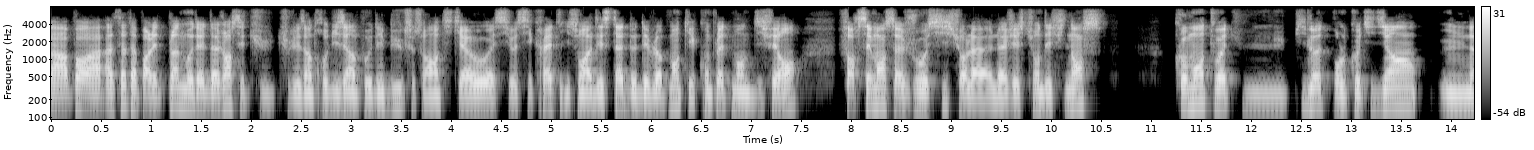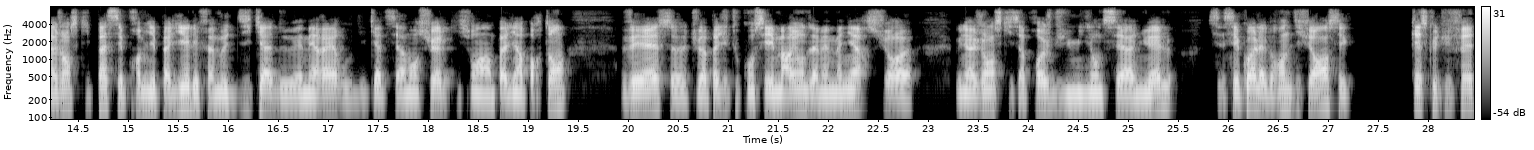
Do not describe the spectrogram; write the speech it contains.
Par rapport à, ça, tu as parlé de plein de modèles d'agence et tu, tu, les introduisais un peu au début, que ce soit Anti-KO, SEO Secret. Ils sont à des stades de développement qui est complètement différent. Forcément, ça joue aussi sur la, la gestion des finances comment toi tu pilotes pour le quotidien une agence qui passe ses premiers paliers, les fameux 10 cas de MRR ou 10 cas de CA mensuel qui sont un palier important? VS, euh, tu vas pas du tout conseiller Marion de la même manière sur euh, une agence qui s'approche du million de CA annuel. C'est quoi la grande différence qu'est-ce que tu fais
